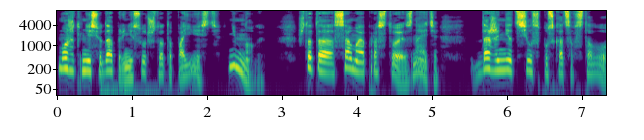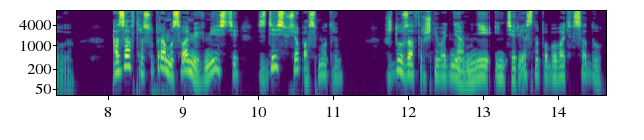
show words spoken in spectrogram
Может, мне сюда принесут что-то поесть, немного. Что-то самое простое, знаете, даже нет сил спускаться в столовую. А завтра с утра мы с вами вместе здесь все посмотрим. Жду завтрашнего дня. Мне интересно побывать в саду.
